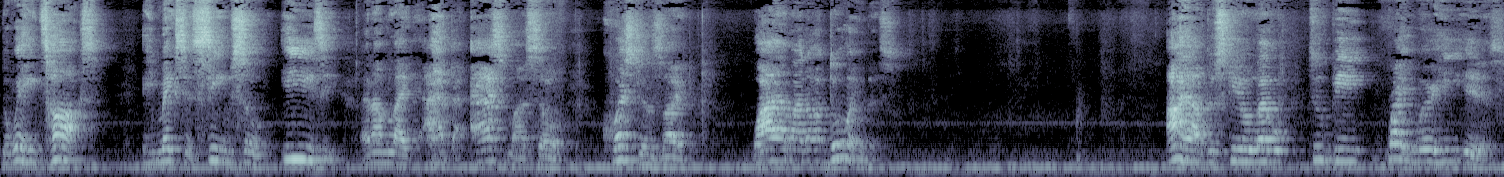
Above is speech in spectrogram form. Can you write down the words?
the way he talks, he makes it seem so easy. And I'm like, I have to ask myself questions like, why am I not doing this? I have the skill level to be right where he is.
